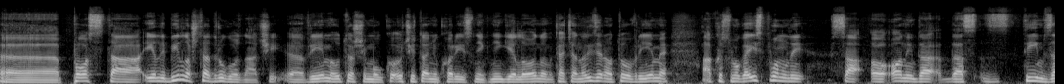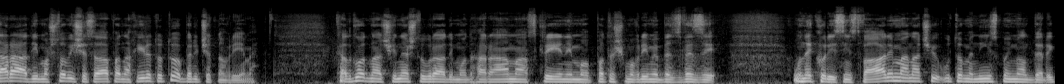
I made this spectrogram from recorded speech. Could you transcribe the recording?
E, posta ili bilo šta drugo, znači e, vrijeme utrošimo u čitanju korisne knjige ili ono, kad će analiziramo to vrijeme, ako smo ga ispunili sa onim da, da s tim zaradimo što više sa vapa na hiretu, to je beričetno vrijeme. Kad god znači, nešto uradimo od harama, skrenimo, potrošimo vrijeme bez veze u nekorisnim stvarima, znači u tome nismo imali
